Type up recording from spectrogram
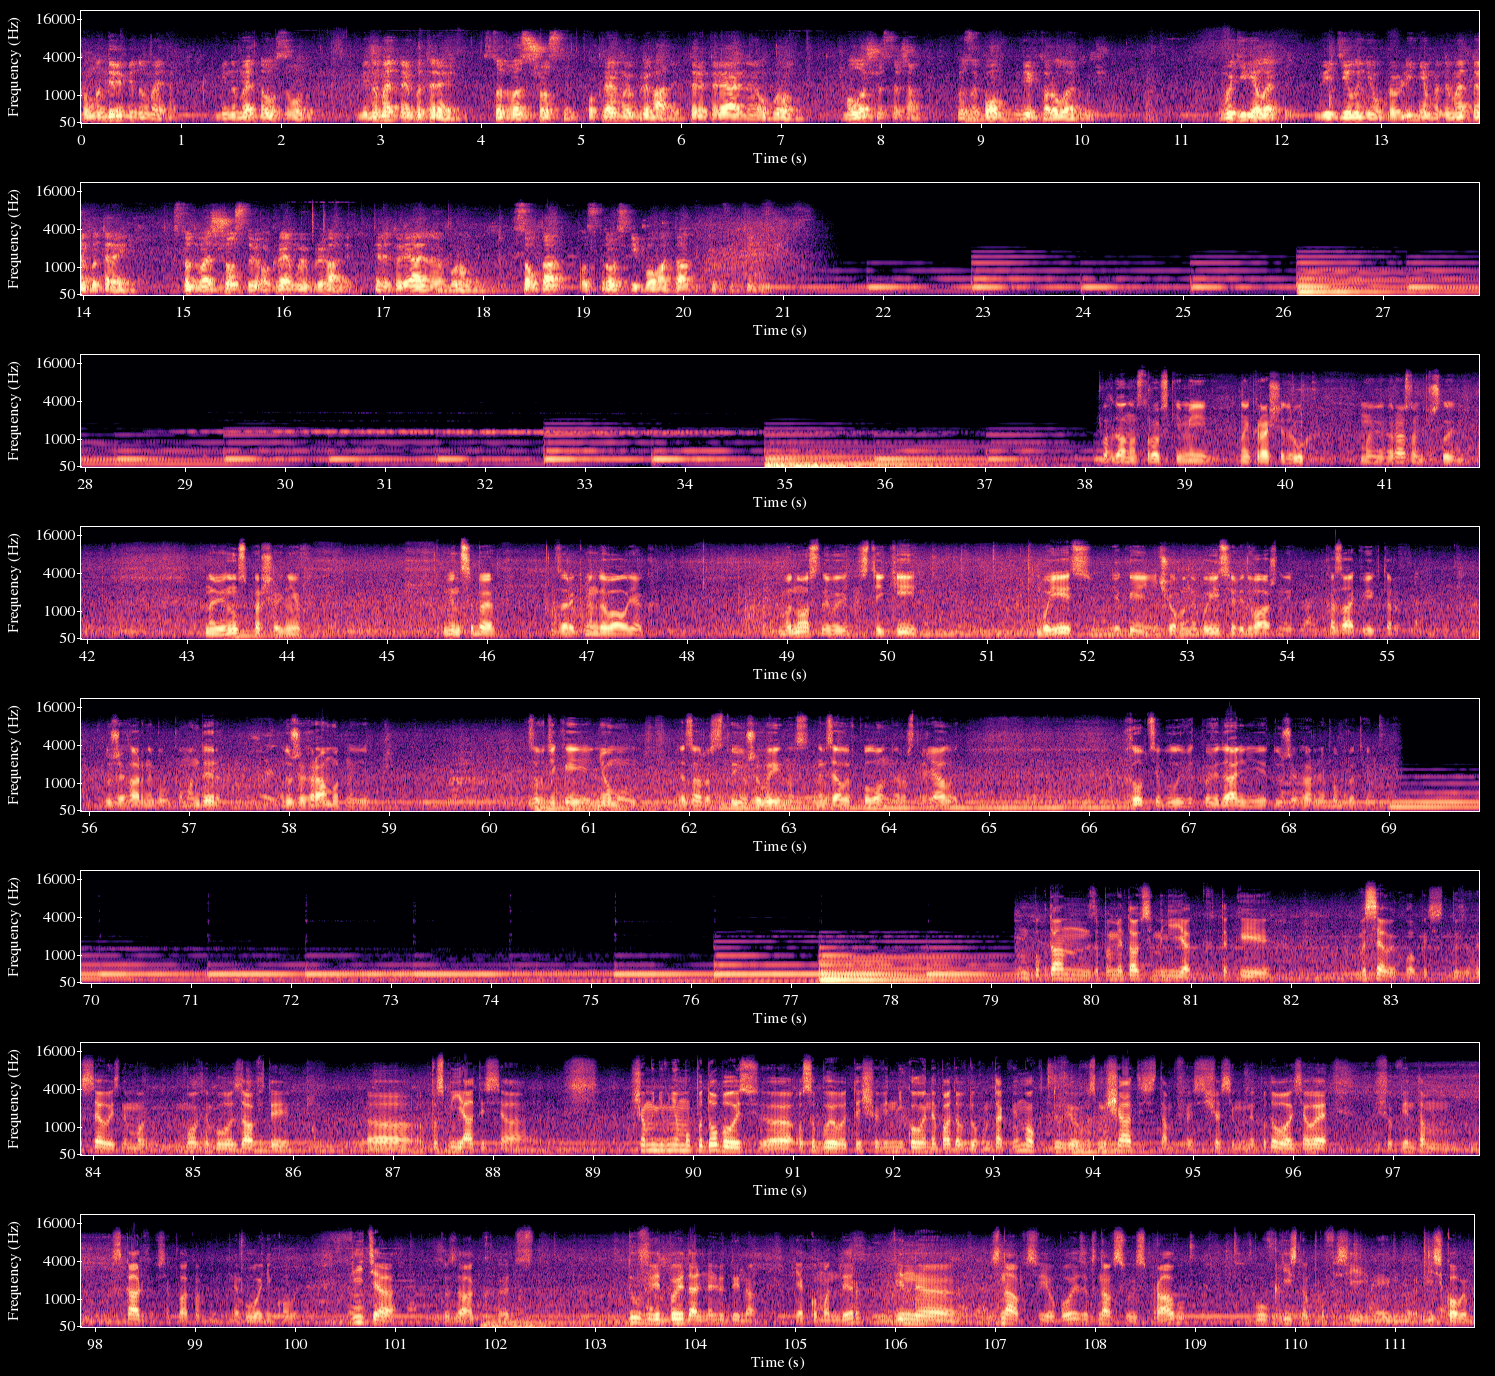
командир міномета, мінометного взводу, мінометної батареї 126-ї окремої бригади територіальної оборони, молодший сержант Козаков Віктор Олегович. Водій електрик, відділення управління мінометної батареї 126-ї окремої бригади територіальної оборони, солдат Островський Богдан Константинович. Богдан Островський мій найкращий друг. Ми разом пішли на війну з перших днів. Він себе зарекомендував як виносливий, стійкий, боєць, який нічого не боїться, відважний. Казак Віктор дуже гарний був командир, дуже грамотний. Завдяки ньому я зараз стою живий, нас не взяли в полон, не розстріляли. Хлопці були відповідальні і дуже гарні побратими. Богдан запам'ятався мені як такий веселий хлопець, дуже веселий, з ним можна було завжди е, посміятися. Що мені в ньому подобалось, е, особливо те, що він ніколи не падав духом. Так, він мог дуже возмущатись, там щось, щось йому не подобалось, але щоб він там скаржився, плакав, не було ніколи. Вітя, козак, е, дуже відповідальна людина як командир. Він е, знав свій обов'язок, знав свою справу, був дійсно професійним військовим.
